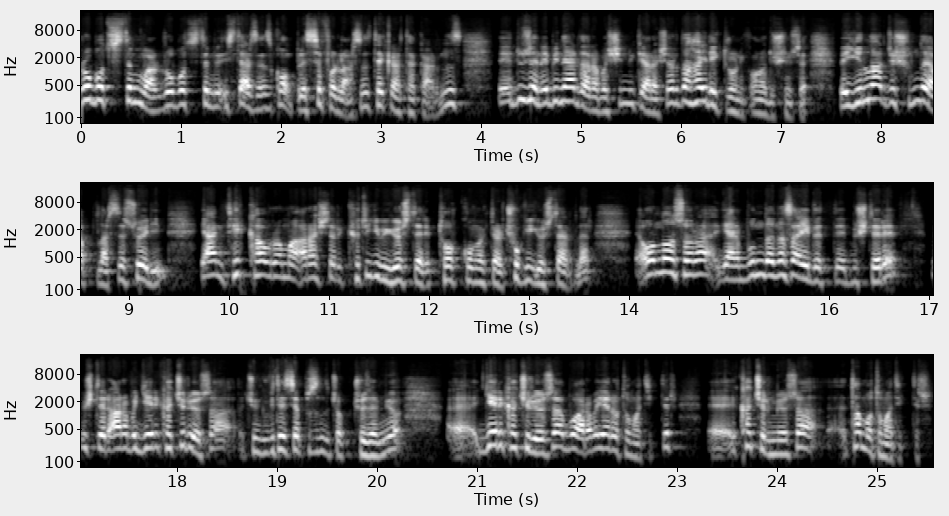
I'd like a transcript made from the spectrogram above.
robot sistemi var. Robot sistemi isterseniz komple sıfırlarsınız, tekrar takardınız. E, düzene binerdi araba. Şimdiki araçlar daha elektronik ona düşünse. Ve yıllarca şunu da yaptılar size söyleyeyim. Yani tek kavrama araçları kötü gibi gösterip tork konvektörü çok iyi gösterdiler. E, ondan sonra yani bunu da nasıl ayırt etti müşteri? Müşteri araba geri kaçırıyorsa çünkü vites yapısını da çok çözemiyor. E, geri kaçırıyorsa bu araba yarı otomatiktir. E, kaçırmıyorsa e, tam otomatiktir.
